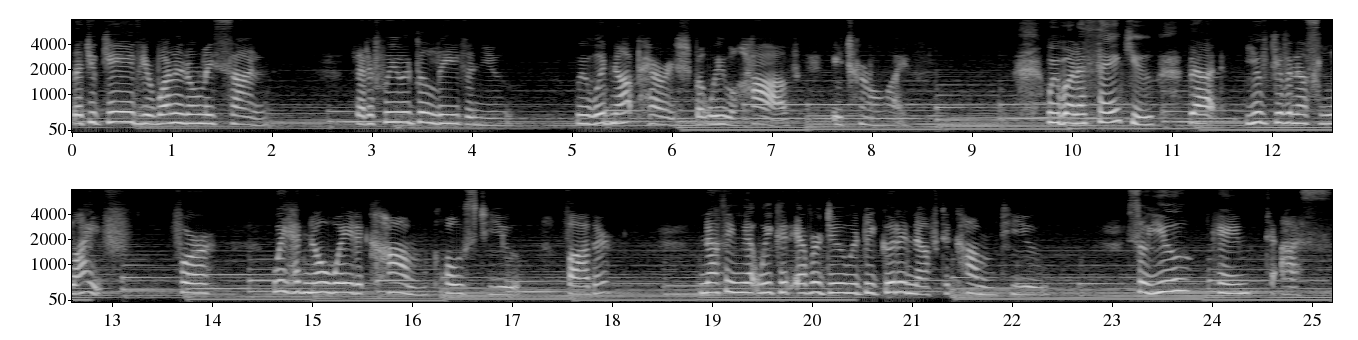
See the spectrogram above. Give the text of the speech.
that you gave your one and only Son, that if we would believe in you, we would not perish, but we will have eternal life. We want to thank you that you've given us life, for we had no way to come close to you, Father. Nothing that we could ever do would be good enough to come to you. So you came to us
